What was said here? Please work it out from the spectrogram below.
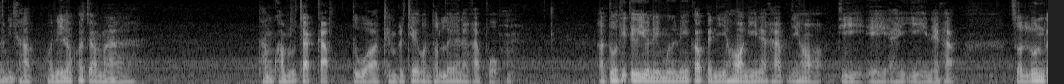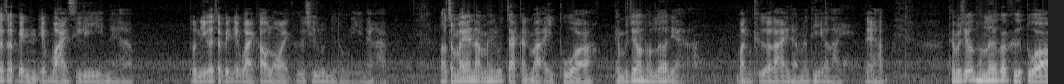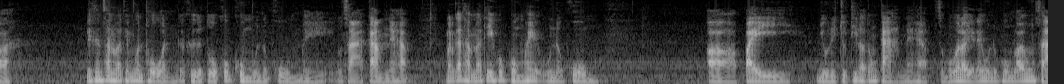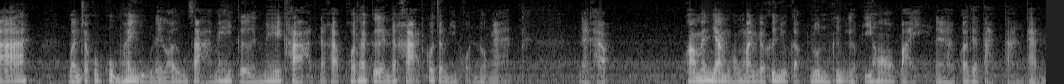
สวัสดีครับ วันนี้เราก็จะมาทำความรู้จักกับตัว temperature controller นะครับผมอ่าตัวที่ถืออยู่ในมือนี้ก็เป็นยี่ห้อนี้นะครับ ยี่ห้อ TAIE นะครับ ส่วนรุ่นก็จะเป็น FY series นะครับ ตัวนี้ก็จะเป็น FY 900 คือชื่อรุ่นอยู่ตรงนี้นะครับ เราจะไม่แนะนำให้รู้จักกันว่าไอตัว temperature controller เนี่ย มันคืออะไรทำหน้าที่อะไรนะครับ temperature controller ก็คือตัว เรียกสั้นๆว่าเทมคอนโทรลก็คือตัวควบคุมอุณหภูมิในอุตสาหกรรมนะครับ มันก็ทำหน้าที่ควบคุมให้อุณหภูมิไปอยู่ในจุดที่เราต้องการนะครับ สมมุติว่าเราอยากได้อุณหภูมิร้อยองศา มันจะควบคุมให้อยู่ในร้อยองศาไม่ให้เกินไม่ให้ขาดนะครับ เพราะถ้าเกินถ้าขาดก็จะมีผลต่องานนะครับ ความแม่นยำของมันก็ขึ้นอยู่กับรุ่นขึ้นอยู่กับยี่ห้อไปนะครับ ก็จะแตกต่างกัน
